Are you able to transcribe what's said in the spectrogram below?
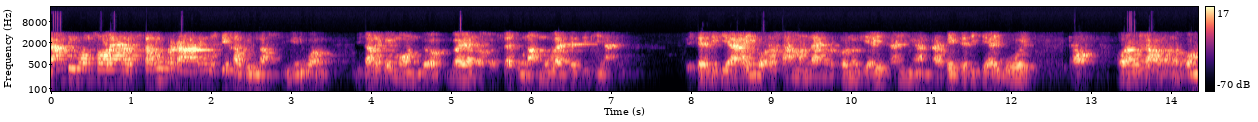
Nanti wong soleh reseng perkara ini mesti habis nasi. Ini wong misalnya kayak mondok, bayar sukses itu nak mulai dari kiai. Jadi kiai kok rasa menang berkono kiai saingan, tapi jadi kiai gue, orang usah mana kok,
